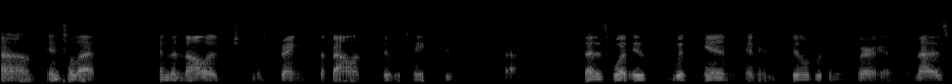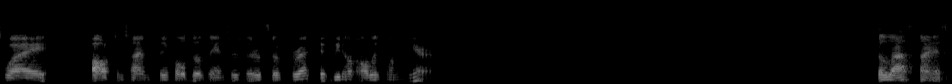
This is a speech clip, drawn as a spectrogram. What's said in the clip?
um, intellect and the knowledge and the strength and the balance that it would take to do something like that. That is what is within and instilled within an Aquarius, and that is why oftentimes they hold those answers that are so correct that we don't always want to hear. The last sign is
